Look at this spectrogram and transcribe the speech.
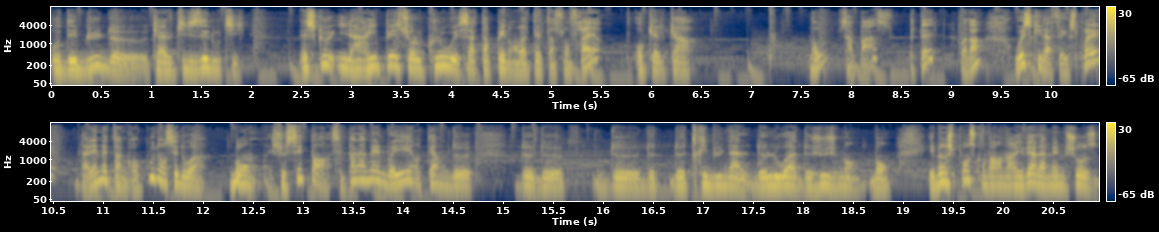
au début de, qui a utilisé l'outil. Est-ce qu'il a ripé sur le clou et ça tapé dans la tête à son frère? Auquel cas, bon, ça passe, peut-être, voilà. Ou est-ce qu'il a fait exprès d'aller mettre un grand coup dans ses doigts? Bon, je sais pas, c'est pas la même, vous voyez, en termes de, de, tribunal, de loi, de jugement. Bon, eh bien, je pense qu'on va en arriver à la même chose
